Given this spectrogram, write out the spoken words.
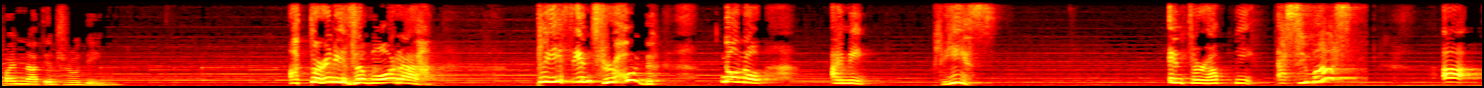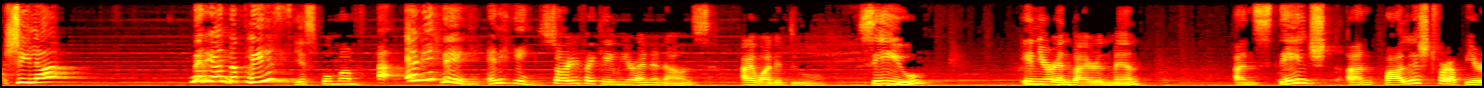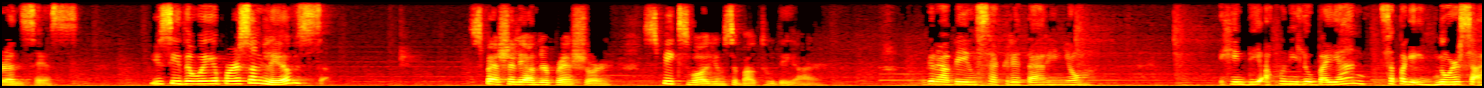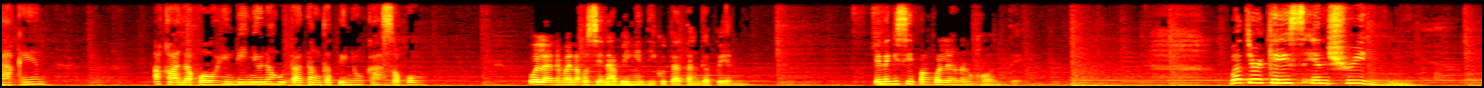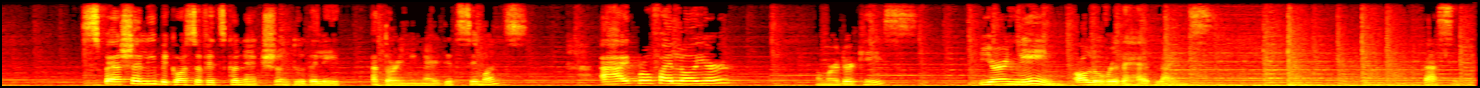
hope I'm not intruding. Attorney Zamora! Please intrude! No, no. I mean, please. Interrupt me as you must. Ah, Sheila? Merienda, please? Yes po, ma'am. Ah, anything, anything. Sorry if I came here unannounced. I wanted to see you in your environment, unstaged, unpolished for appearances. You see, the way a person lives, especially under pressure, speaks volumes about who they are. Grabe yung sekretary nyo. Hindi ako nilubayan sa pag-ignore sa akin. Akala ko hindi nyo na ho tatanggapin yung kaso ko. Wala naman ako sinabing hindi ko tatanggapin. Pinag-isipan ko lang ng konti. But your case intrigued me. Especially because of its connection to the late attorney Meredith Simmons. A high-profile lawyer, a murder case, your name all over the headlines. Fascinating.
